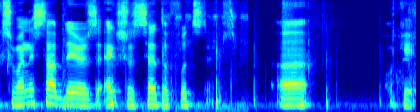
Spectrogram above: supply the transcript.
So when I stop, there's extra set of footsteps. Uh, okay.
